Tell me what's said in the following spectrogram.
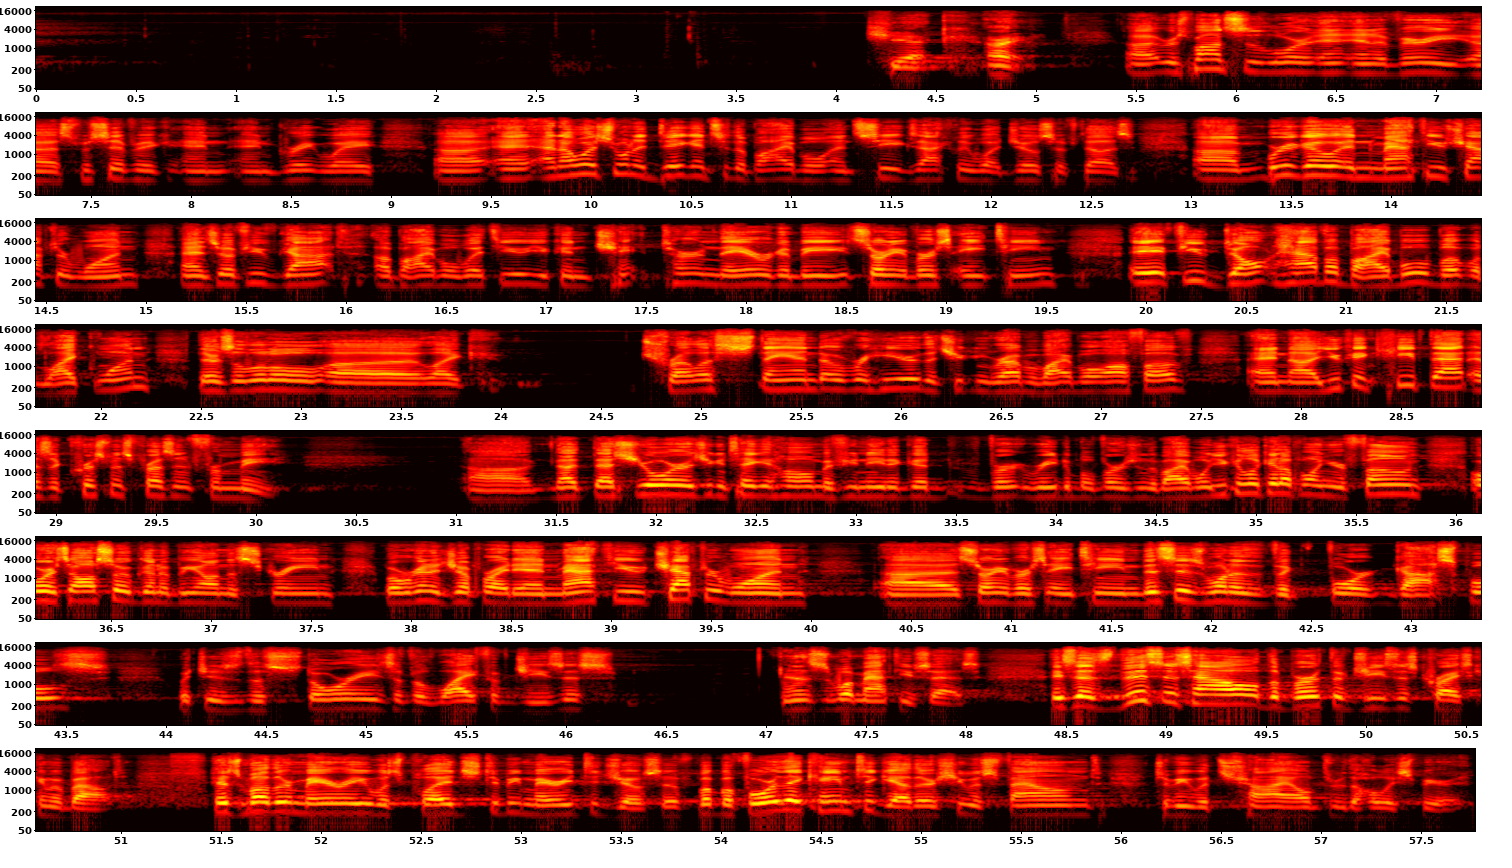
Check. All right uh, responds to the Lord in, in a very uh, specific and, and great way. Uh, and, and, I just want to dig into the Bible and see exactly what Joseph does. Um, we're going to go in Matthew chapter 1. And so if you've got a Bible with you, you can ch- turn there. We're going to be starting at verse 18. If you don't have a Bible but would like one, there's a little uh, like trellis stand over here that you can grab a Bible off of. And uh, you can keep that as a Christmas present from me. Uh, that, that's yours. You can take it home if you need a good ver- readable version of the Bible. You can look it up on your phone, or it's also going to be on the screen. But we're going to jump right in. Matthew chapter 1, uh, starting at verse 18. This is one of the four Gospels, which is the stories of the life of Jesus. And this is what Matthew says. He says, This is how the birth of Jesus Christ came about. His mother Mary was pledged to be married to Joseph, but before they came together, she was found to be with child through the Holy Spirit.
